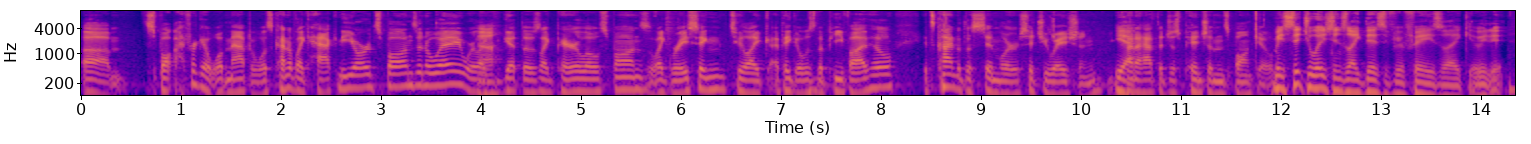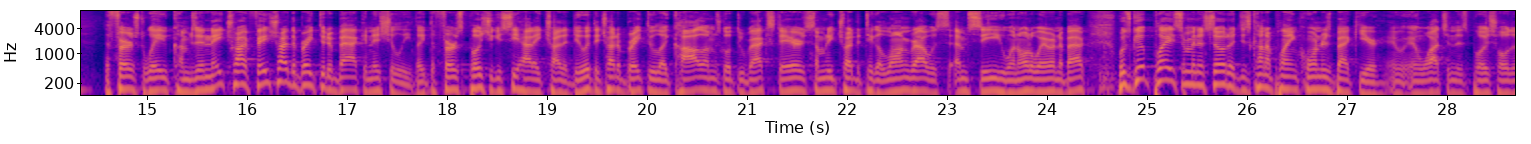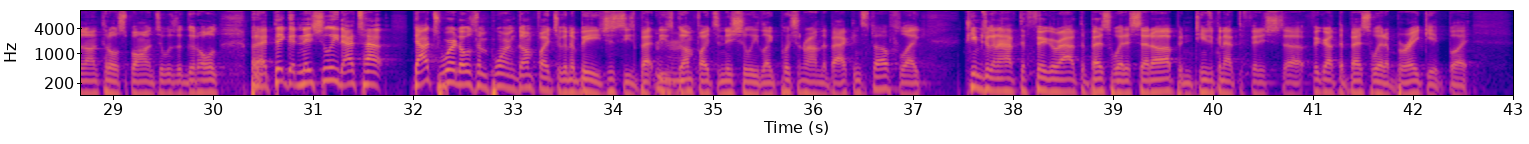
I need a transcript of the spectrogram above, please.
um spawn I forget what map it was, kind of like Hackney Yard spawns in a way, where like Yeah. you get those like parallel spawns, like racing to like I think it was the P5 hill. It's kind of the similar situation. You Yeah. kind of have to just pinch and then spawn kill. I mean, situations like this, if you're FaZe, like I mean, it- the first wave comes in, they try. FaZe tried to break through the back initially. Like the first push, you can see how they try to do it. They try to break through like columns, go through back stairs. Somebody tried to take a long route with MC, who went all the way around the back. was good plays from Minnesota, just kind of playing corners back here and, and watching this push, holding on to those spawns. It was a good hold. But I think initially, that's how. That's where those important gunfights are going to be. It's just these ba- these gunfights initially, like pushing around the back and stuff. Like teams are going to have to figure out the best way to set up, and teams are going to have to finish uh, figure out the best way to break it. But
